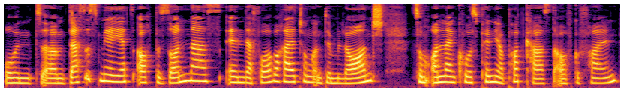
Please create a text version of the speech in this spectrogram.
Und ähm, das ist mir jetzt auch besonders in der Vorbereitung und dem Launch zum Online-Kurs Pin Your Podcast aufgefallen.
